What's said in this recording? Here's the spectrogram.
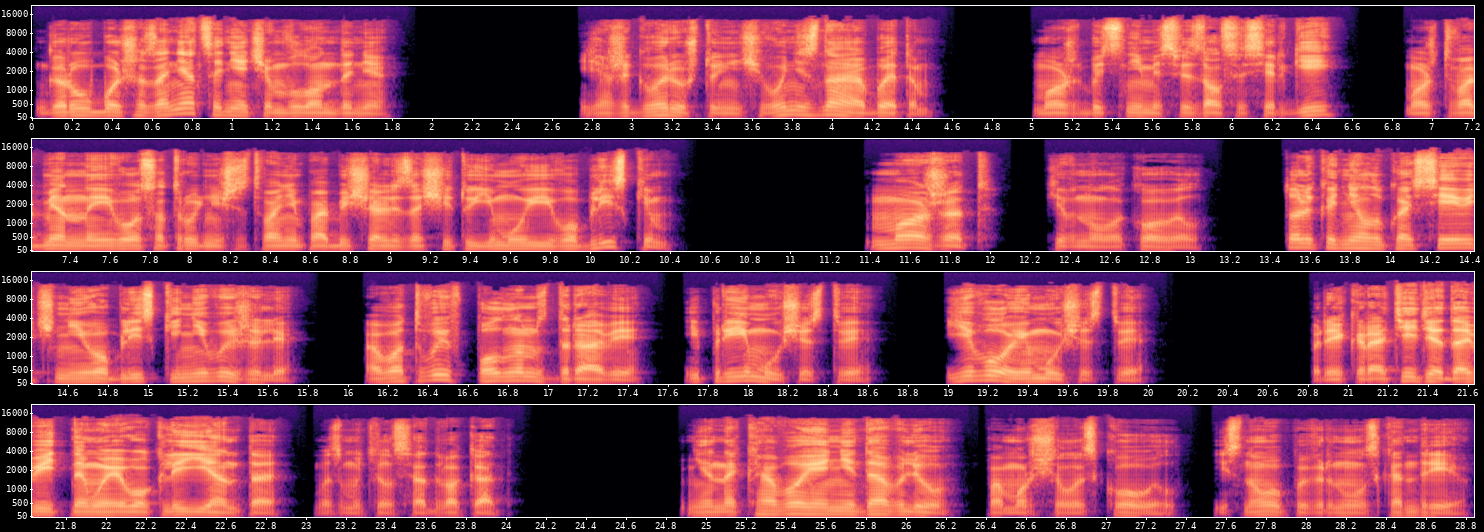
ГРУ больше заняться нечем в Лондоне. Я же говорю, что ничего не знаю об этом. Может быть, с ними связался Сергей? Может, в обмен на его сотрудничество они пообещали защиту ему и его близким? Может, кивнула Ковел. Только ни Лукасевич, ни его близкие не выжили. А вот вы в полном здравии и преимуществе. Его имуществе. «Прекратите давить на моего клиента!» – возмутился адвокат. «Ни на кого я не давлю», – поморщилась Коуэлл и снова повернулась к Андрею.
